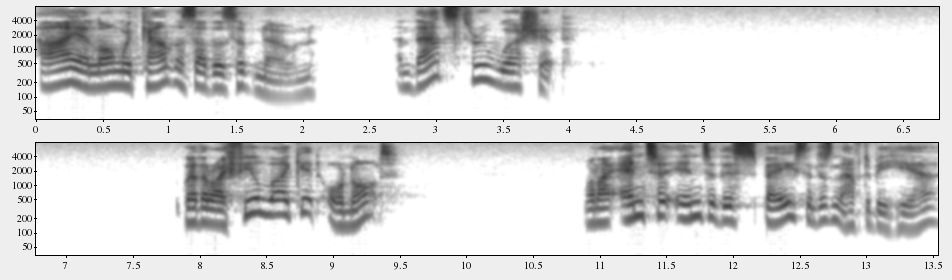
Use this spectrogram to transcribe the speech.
I, along with countless others, have known, and that's through worship. whether I feel like it or not, when I enter into this space, it doesn't have to be here,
